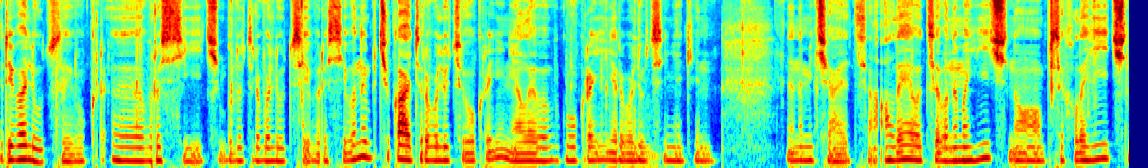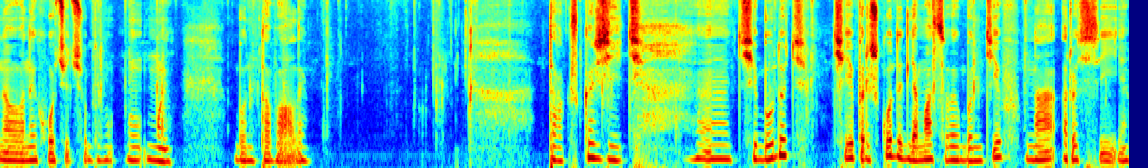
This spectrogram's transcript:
революції в, Укра- е, в Росії? Чи будуть революції в Росії? Вони чекають революцію в Україні, але в Україні революції ніякі не намічаються. Але оце вони магічно, психологічно, вони хочуть, щоб ми бунтували. Так, скажіть, е, чи будуть чи є перешкоди для масових бунтів на Росії?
